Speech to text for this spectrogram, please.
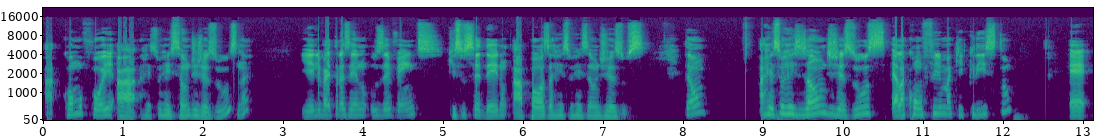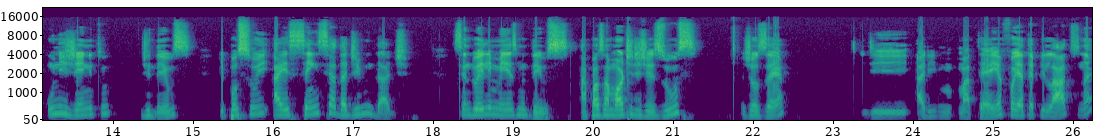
a, como foi a ressurreição de Jesus, né? E ele vai trazendo os eventos que sucederam após a ressurreição de Jesus. Então, a ressurreição de Jesus, ela confirma que Cristo é unigênito de Deus e possui a essência da divindade, sendo ele mesmo Deus. Após a morte de Jesus, José de Arimateia foi até Pilatos, né?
